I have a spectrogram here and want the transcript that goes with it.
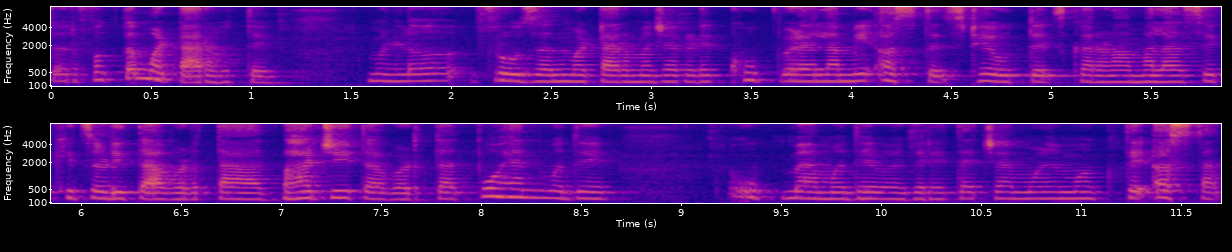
तर फक्त मटार होते. म्हणलं फ्रोझन मटार माझ्याकडे खूप वेळेला मी असतेच ठेवतेच कारण आम्हाला असे खिचडीत आवडतात भाजीत आवडतात पोह्यांमध्ये उपम्यामध्ये वगैरे त्याच्यामुळे मग ते असतात.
